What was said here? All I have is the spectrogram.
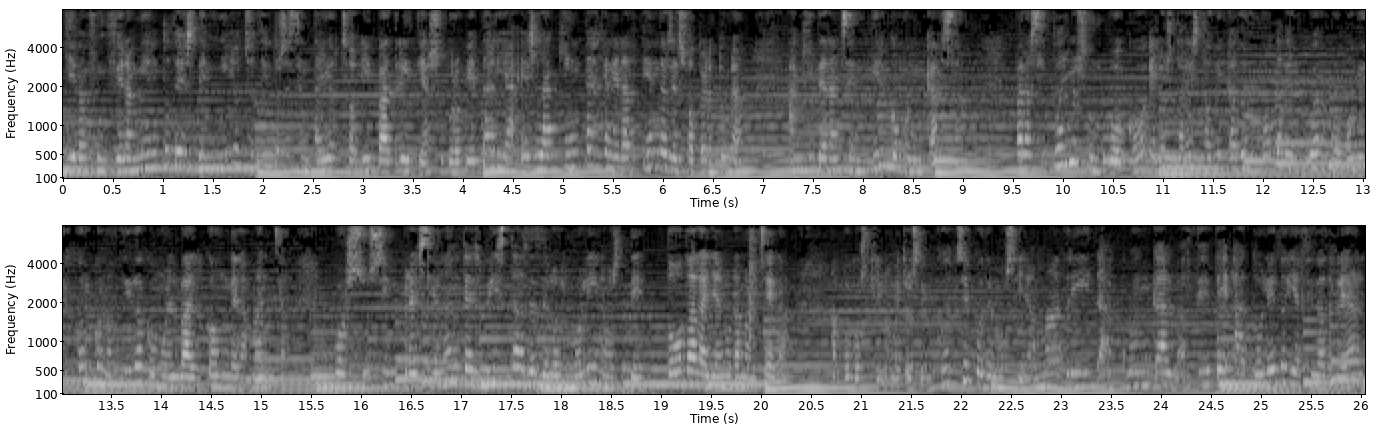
Lleva en funcionamiento desde 1868 y Patricia, su propietaria, es la quinta generación desde su apertura. Aquí te dan sentir como en casa. Para situarnos un poco, el hostal está ubicado en Mota del Cuervo, o mejor conocido como el Balcón de la Mancha, por sus impresionantes vistas desde los molinos de toda la llanura manchega. A pocos kilómetros en coche podemos ir a Madrid, a Cuenca, Albacete, a Toledo y a Ciudad Real.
